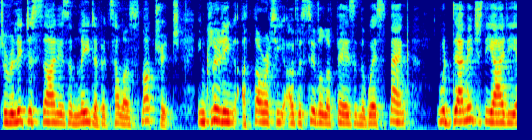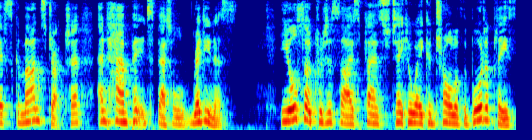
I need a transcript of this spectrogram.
to religious Zionism leader Bezalel Smotrich, including authority over civil affairs in the West Bank, would damage the IDF's command structure and hamper its battle readiness. He also criticised plans to take away control of the border police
